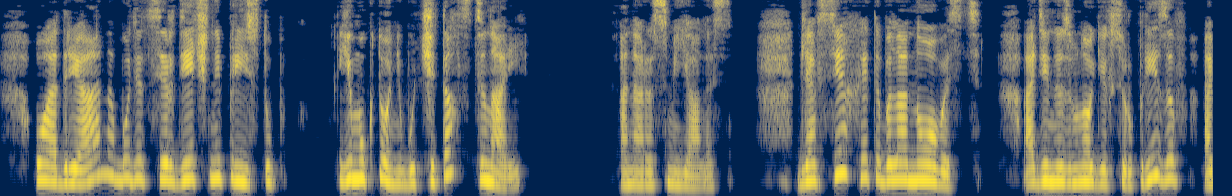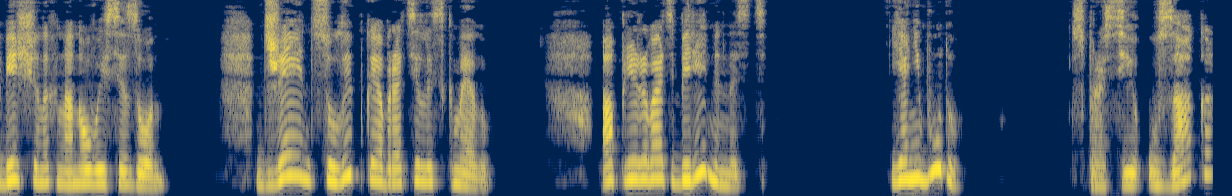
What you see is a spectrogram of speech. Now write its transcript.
— У Адриана будет сердечный приступ. Ему кто-нибудь читал сценарий? Она рассмеялась. Для всех это была новость, один из многих сюрпризов, обещанных на новый сезон. Джейн с улыбкой обратилась к Мелу. «А прерывать беременность я не буду?» «Спроси у Зака.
